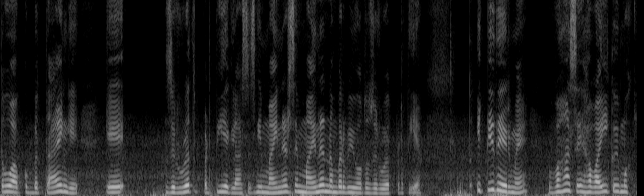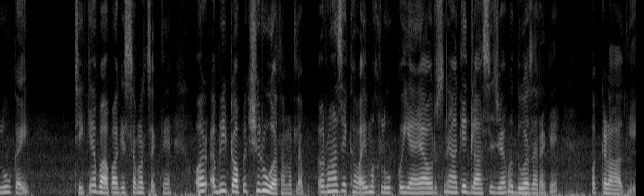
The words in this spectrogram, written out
तो वो आपको बताएँगे कि ज़रूरत पड़ती है ग्लासेस की। माइनर से माइनर नंबर भी हो तो ज़रूरत पड़ती है। तो इतनी देर में वहाँ से हवाई कोई मखलूक आई ठीक है, अब आप आगे समझ सकते हैं। और अभी टॉपिक शुरू हुआ था मतलब और वहाँ से एक हवाई मखलूक कोई आया और उसने आके ग्लासेस जो है वो दो हज़ार के पकड़ा दिए।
